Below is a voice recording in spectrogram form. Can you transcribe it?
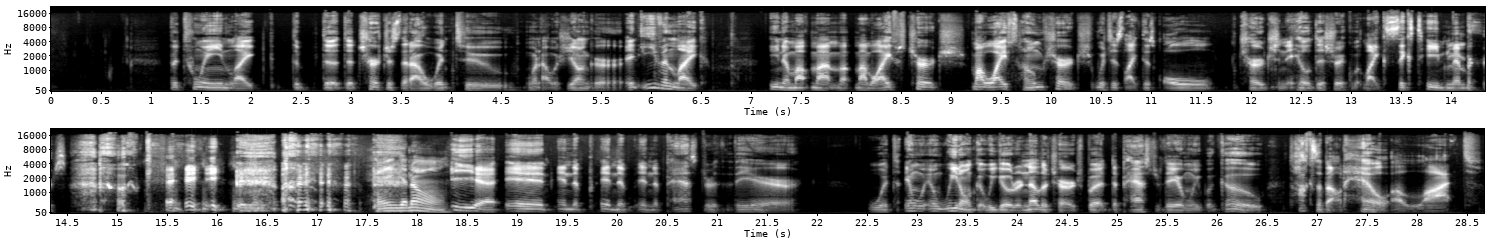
between like the, the the churches that I went to when I was younger, and even like, you know, my, my my wife's church, my wife's home church, which is like this old church in the Hill District with like 16 members. okay, hanging on. Yeah, and and the and the and the pastor there would, and, and we don't go, we go to another church, but the pastor there when we would go talks about hell a lot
